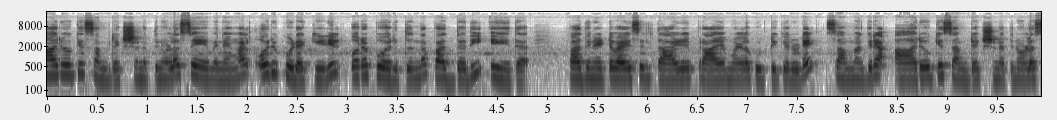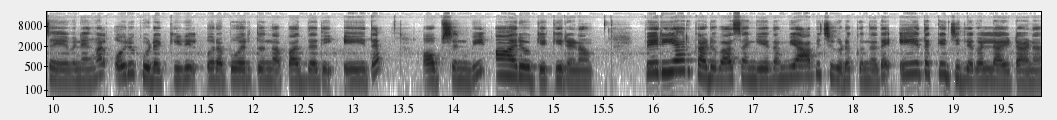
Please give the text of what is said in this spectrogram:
ആരോഗ്യ സംരക്ഷണത്തിനുള്ള സേവനങ്ങൾ ഒരു കുടക്കീഴിൽ ഉറപ്പുവരുത്തുന്ന പദ്ധതി ഏത്? പതിനെട്ട് വയസ്സിൽ താഴെ പ്രായമുള്ള കുട്ടികളുടെ സമഗ്ര ആരോഗ്യ സംരക്ഷണത്തിനുള്ള സേവനങ്ങൾ ഒരു കുടക്കീഴിൽ ഉറപ്പുവരുത്തുന്ന പദ്ധതി ഏത്? ഓപ്ഷൻ ബി ആരോഗ്യ കിരണം. പെരിയാർ കടുവ സങ്കേതം വ്യാപിച്ചു കിടക്കുന്നത് ഏതൊക്കെ ജില്ലകളിലായിട്ടാണ്?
